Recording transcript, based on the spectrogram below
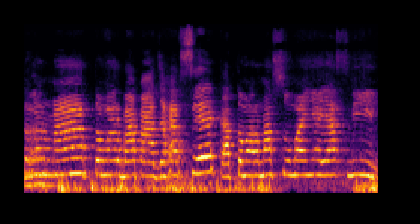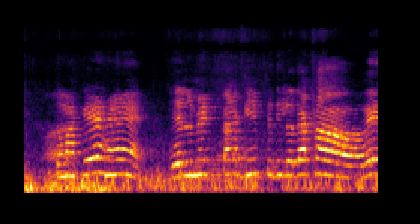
তোমার মা তোমার বাপ আজহার শেখ আর তোমার মা সুমাইয়া ইয়াসমিন। হ্যাঁ। তোমাকে হ্যাঁ হেলমেটটা গিফট দিল দেখাও। এ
